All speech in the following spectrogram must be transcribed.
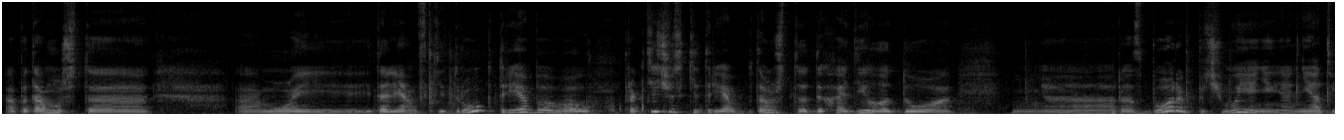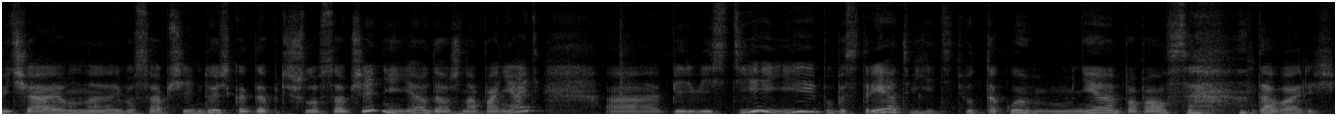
а потому что э, итальянский друг требовал, практически требовал, потому что доходило до Э, разборок, почему я не, не отвечаю на его сообщение. То есть, когда пришло сообщение, я должна понять, а, перевести и побыстрее ответить. Вот такой мне попался товарищ.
